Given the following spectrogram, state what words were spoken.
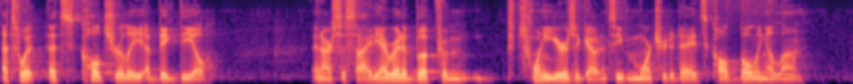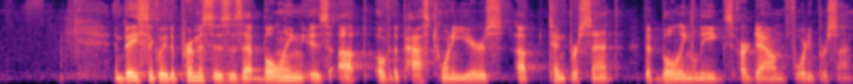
That's what that's culturally a big deal in our society. I read a book from 20 years ago, and it's even more true today. It's called Bowling Alone. And basically, the premise is, is that bowling is up over the past 20 years, up 10%, but bowling leagues are down 40%.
